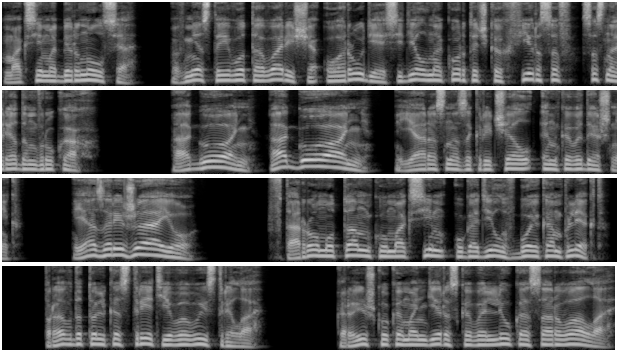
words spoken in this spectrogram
Максим обернулся. Вместо его товарища у орудия сидел на корточках Фирсов со снарядом в руках. «Огонь! Огонь!» – яростно закричал НКВДшник. «Я заряжаю!» Второму танку Максим угодил в боекомплект. Правда, только с третьего выстрела. Крышку командирского люка сорвало,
